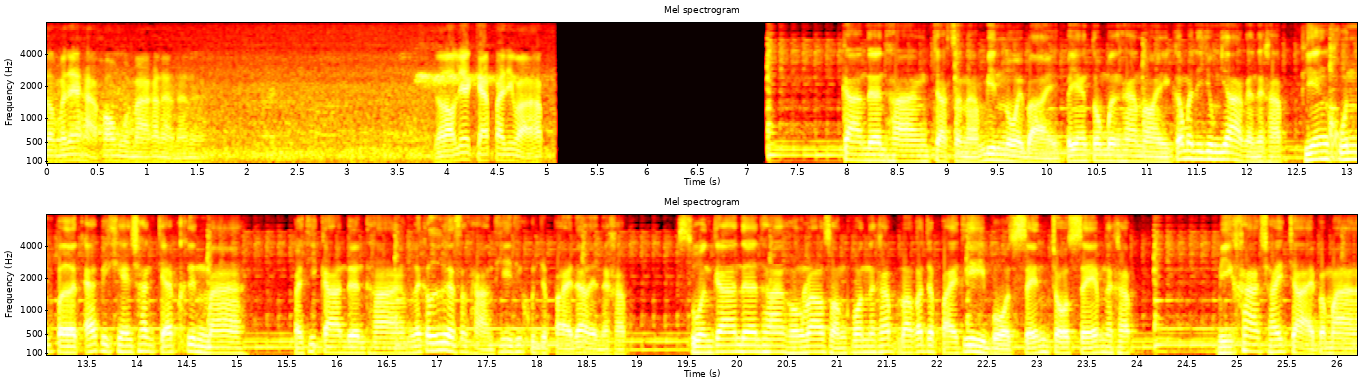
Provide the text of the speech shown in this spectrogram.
เราไม่ได้หาข้อมูลมาขนาดนั้นนะเดี๋ยวเราเรียกแก๊ปไปดีกว่าครับ การเดินทางจากสนามบินหน่วยบ่าย ไปยังตัวเมืองฮานอยก็ไม่ได้ยุ่งยากกันนะครับ เพียงคุณเปิดแอปพลิเคชันแก๊ปขึ้นมา ไปที่การเดินทางแล้วก็เลือกสถานที่ที่คุณจะไปได้เลยนะครับ ส่วนการเดินทางของเราสองคนนะครับ เราก็จะไปที่โบสถ์เซนต์โจเซฟนะครับ มีค่าใช้จ่ายประมาณ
